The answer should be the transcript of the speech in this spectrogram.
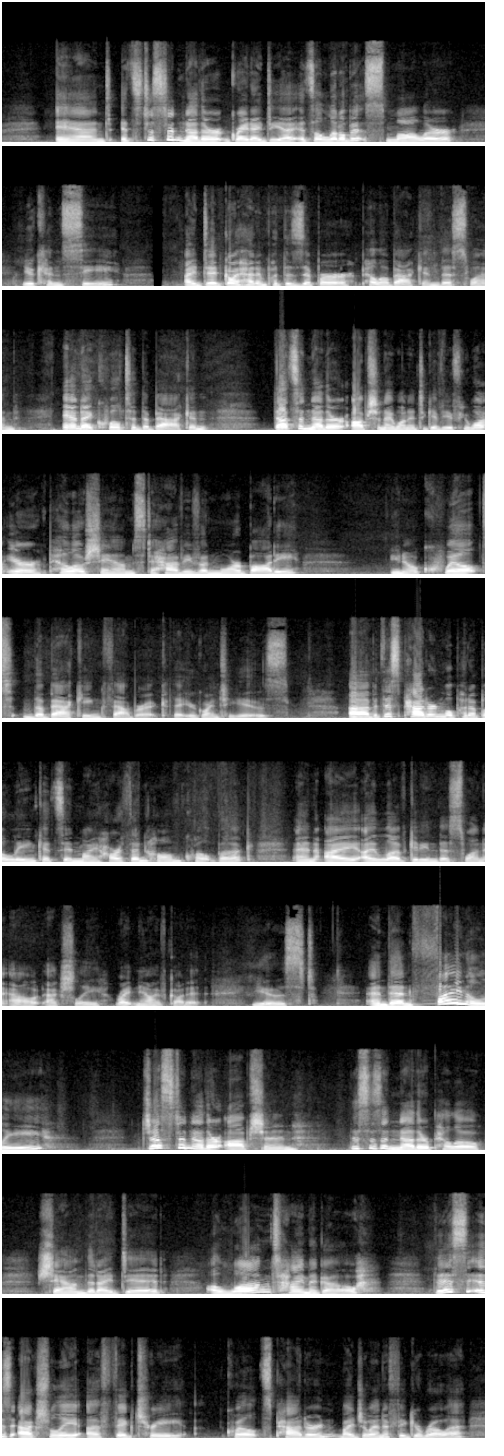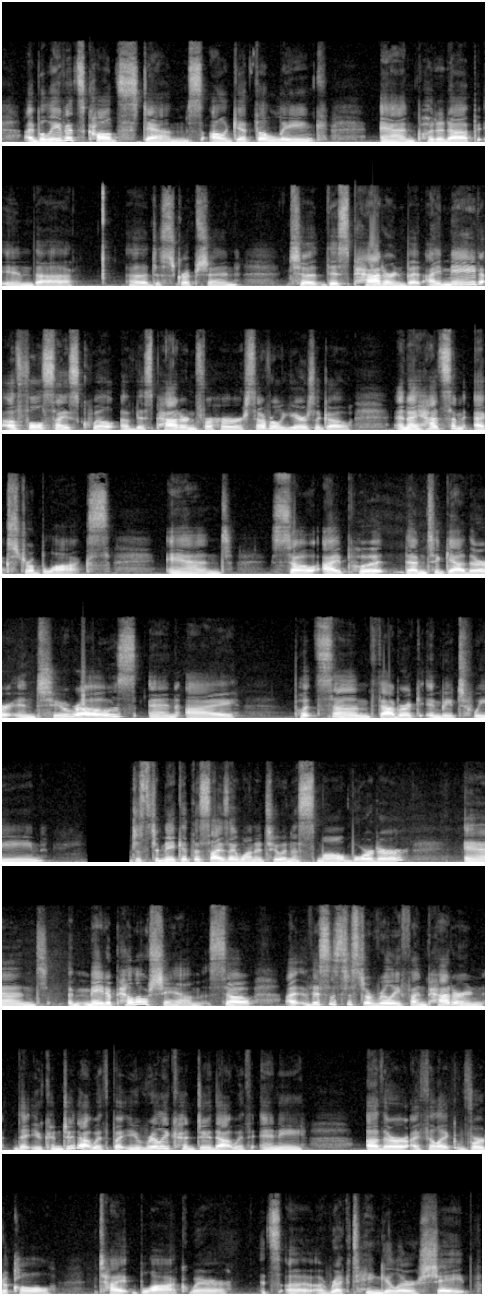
and it's just another great idea. It's a little bit smaller, you can see. I did go ahead and put the zipper pillow back in this one, and I quilted the back. And that's another option I wanted to give you. If you want your pillow shams to have even more body, you know, quilt the backing fabric that you're going to use. Uh, but this pattern, we'll put up a link. It's in my Hearth and Home quilt book. And I, I love getting this one out. Actually, right now I've got it used. And then finally, just another option. This is another pillow sham that I did a long time ago. This is actually a fig tree quilts pattern by Joanna Figueroa. I believe it's called Stems. I'll get the link and put it up in the uh, description to this pattern, but I made a full-size quilt of this pattern for her several years ago, and I had some extra blocks. And so I put them together in two rows, and I put some fabric in between just to make it the size I wanted to in a small border and made a pillow sham. So uh, this is just a really fun pattern that you can do that with, but you really could do that with any other, I feel like vertical type block where it's a, a rectangular shape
